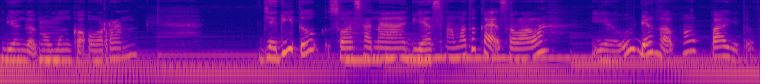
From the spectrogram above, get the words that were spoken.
dia nggak ngomong ke orang. Jadi itu suasana di asrama tuh kayak seolah-olah ya udah nggak apa-apa gitu.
